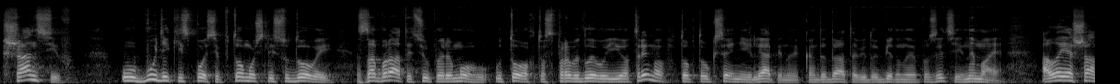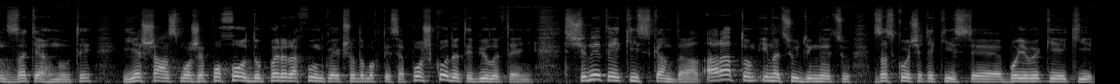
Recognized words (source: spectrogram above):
Шансів у будь-який спосіб, в тому числі судовий, забрати цю перемогу у того, хто справедливо її отримав, тобто у Ксенії Ляпіної, кандидата від об'єднаної опозиції, немає. Але є шанс затягнути, є шанс, може, по ходу перерахунку, якщо домогтися, пошкодити бюлетені, зчинити якийсь скандал, а раптом і на цю дільницю заскочать якісь е, бойовики, які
